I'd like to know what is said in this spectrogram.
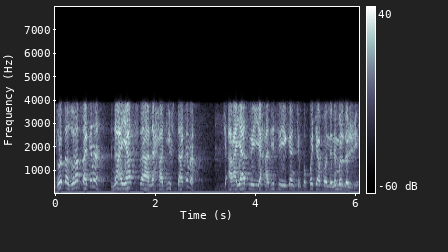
دو ته ضرورت ده کنه نه آیات شته نه حدیث شته کنه چې هغه آیات وي یا حدیث وي کنه چې په پچا باندې نمبر درځي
